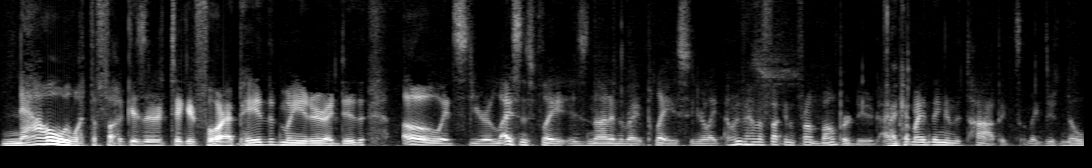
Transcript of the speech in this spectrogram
Now what the fuck is there a ticket for? I paid the meter. I did. Oh, it's your license plate is not in the right place, and you're like, I don't even have a fucking front bumper, dude. I, I put my thing in the top. It's like there's no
